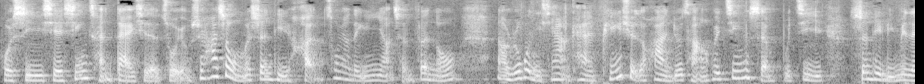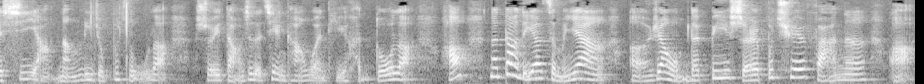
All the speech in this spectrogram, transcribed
或是一些新陈代谢的作用，所以它是我们身体很重要的营养成分哦。那如果你想想看，贫血的话，你就常常会精神不济，身体里面的吸氧能力就不足了，所以导致的健康问题很多了。好，那到底要怎么样呃让我们的 B 十二不缺乏呢？啊，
